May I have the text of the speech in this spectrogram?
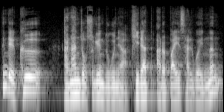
근데 그 가난족 속에 누구냐? 기랏 아르바에 살고 있는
